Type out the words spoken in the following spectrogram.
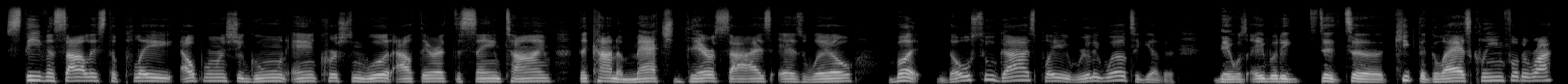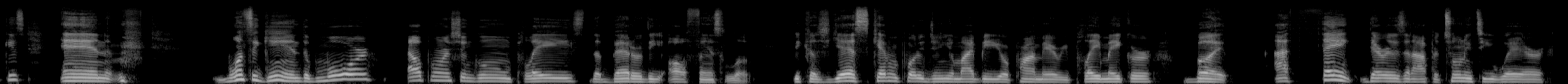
Stephen Silas to play Alperen Sengun and Christian Wood out there at the same time to kind of match their size as well. But those two guys played really well together. They was able to, to, to keep the glass clean for the Rockets. And once again, the more Alperen Sengun plays, the better the offense look. Because yes, Kevin Porter Jr. might be your primary playmaker, but I think there is an opportunity where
